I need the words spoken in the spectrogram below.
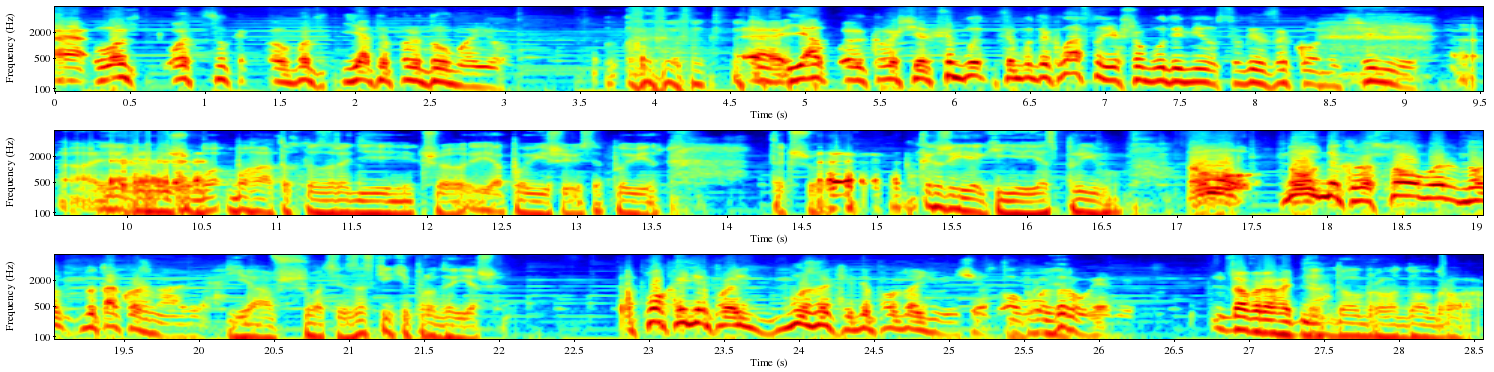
Е, от, от, сука, от я тепер думаю. Е, я, е, коротше, це буде, це буде класно, якщо буде мінус один законник, чи ні? Я думаю, що багато хто зрадіє, якщо я повішаюся, повір. Так що, кажи, як є, я сприйму. Ну, ну не кросовер, ну, ну також наві. Я в шоці. За скільки продаєш? Та поки не про мужики не продають, чесно. О, Блін. Доброго дня. Доброго, доброго.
